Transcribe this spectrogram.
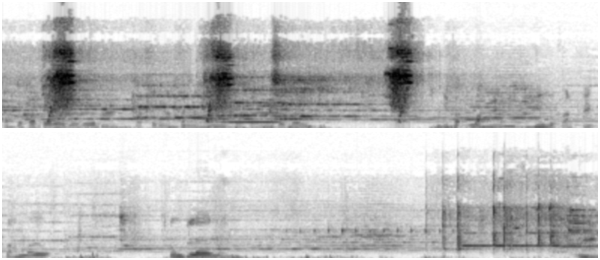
អត់ទៅគាត់ទៅយូ រៗបាទគាត់ទិញឡើងប៉ុណ្ណឹងគាត់ទិញយូរៗគាត់បោះហ្នឹងហើយគាត់អាចបោះមើលក្នុងភ្លើងបានបាទ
